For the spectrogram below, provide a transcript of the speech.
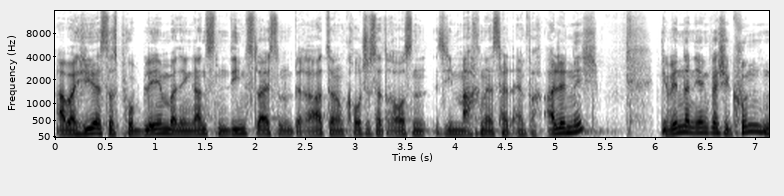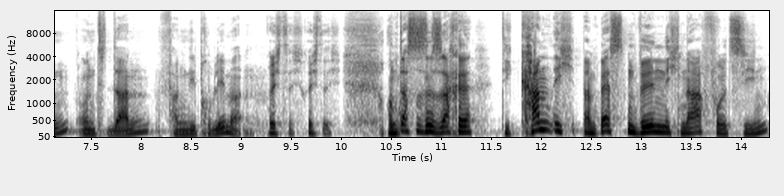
Aber hier ist das Problem bei den ganzen Dienstleistern und Beratern und Coaches da draußen, sie machen es halt einfach alle nicht gewinnen dann irgendwelche Kunden und dann fangen die Probleme an. Richtig, richtig. Und das ist eine Sache, die kann ich beim besten Willen nicht nachvollziehen,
